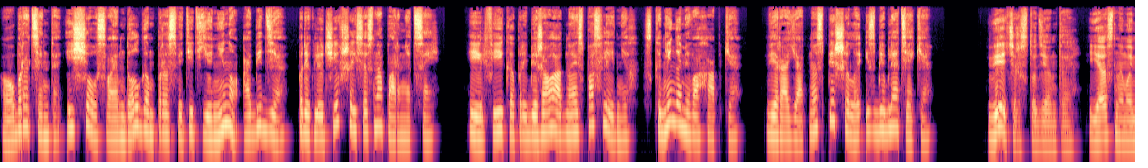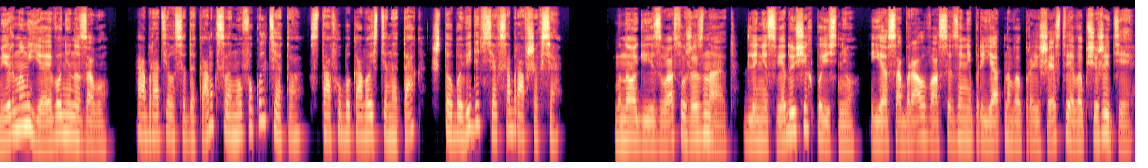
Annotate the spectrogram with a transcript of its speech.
Оборотень-то ищёл своим долгом просветить Юнину о беде, приключившейся с напарницей. И эльфийка прибежала одной из последних, с книгами в охапке. Вероятно, спешила из библиотеки. «Вечер, студенты. Ясным и мирным я его не назову. Обратился декан к своему факультету, став у боковой стены так, чтобы видеть всех собравшихся. «Многие из вас уже знают. Для несведущих поясню. Я собрал вас из-за неприятного происшествия в общежитии.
